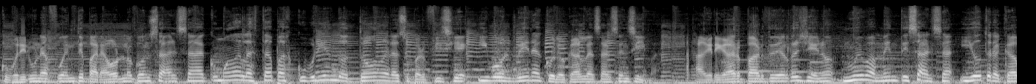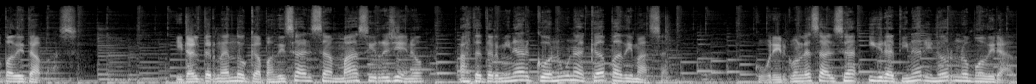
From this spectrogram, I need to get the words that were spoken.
Cubrir una fuente para horno con salsa, acomodar las tapas cubriendo toda la superficie y volver a colocar la salsa encima. Agregar parte del relleno, nuevamente salsa y otra capa de tapas. Ir alternando capas de salsa, masa y relleno hasta terminar con una capa de masa. Cubrir con la salsa y gratinar en horno moderado.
